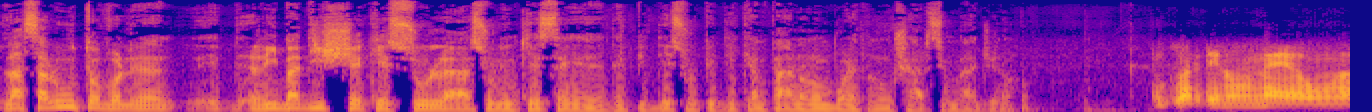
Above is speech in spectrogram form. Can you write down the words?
la saluto, vuole- eh, ribadisce che sulla- sull'inchiesta del PD, sul PD Campano non vuole pronunciarsi, immagino. Guardi, non è un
